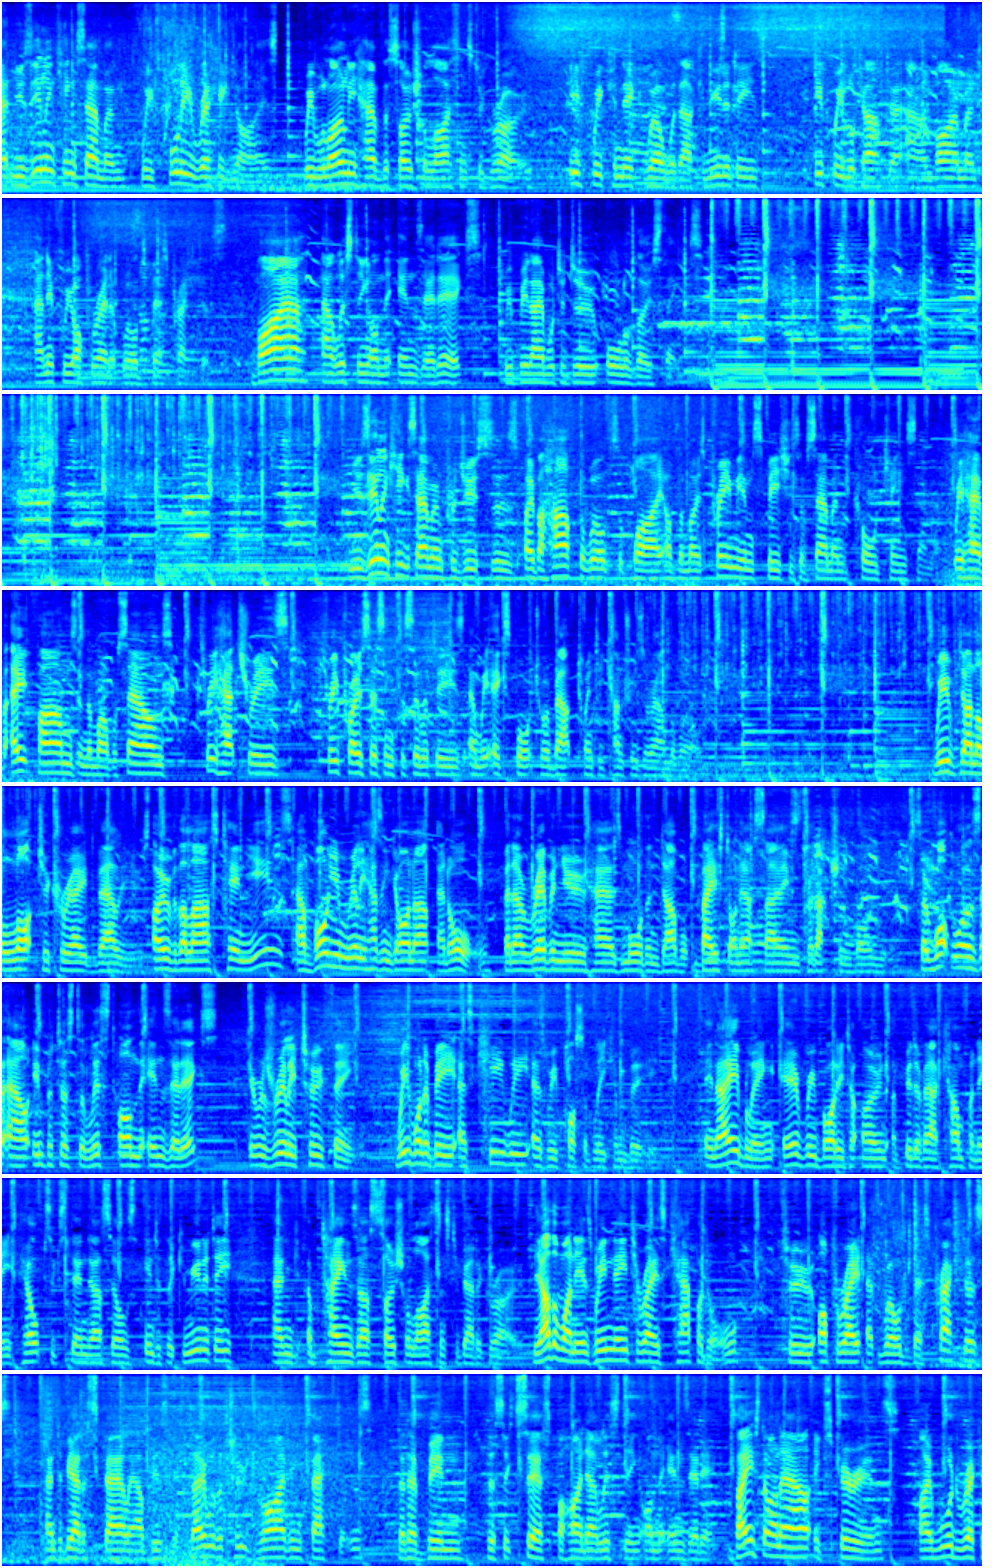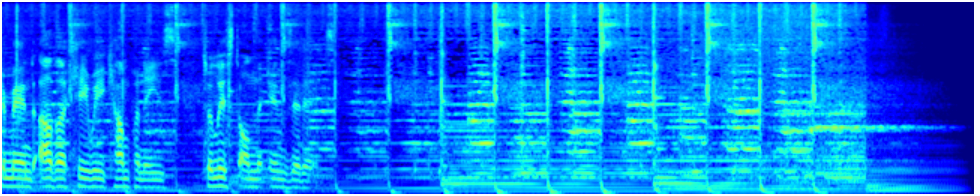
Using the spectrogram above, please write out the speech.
At New Zealand King Salmon, we fully recognise we will only have the social licence to grow if we connect well with our communities, if we look after our environment and if we operate at world's best practice. Via our listing on the NZX, we've been able to do all of those things. New Zealand king salmon produces over half the world's supply of the most premium species of salmon called king salmon. We have eight farms in the Marlborough Sounds, three hatcheries, three processing facilities and we export to about 20 countries around the world. We've done a lot to create values. Over the last 10 years, our volume really hasn't gone up at all, but our revenue has more than doubled based on our same production volume. So what was our impetus to list on the NZX? It was really two things. We want to be as Kiwi as we possibly can be. Enabling everybody to own a bit of our company helps extend ourselves into the community and obtains us social licence to be able to grow. The other one is we need to raise capital to operate at world best practice and to be able to scale our business. They were the two driving factors that have been the success behind our listing on the NZX. Based on our experience, I would recommend other Kiwi companies to list on the NZX.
